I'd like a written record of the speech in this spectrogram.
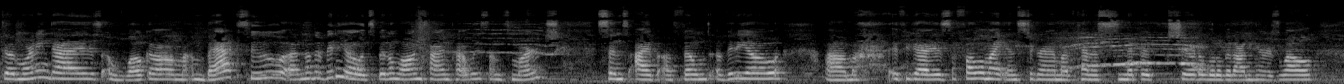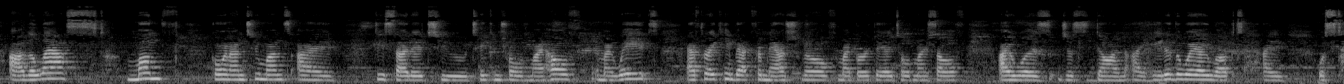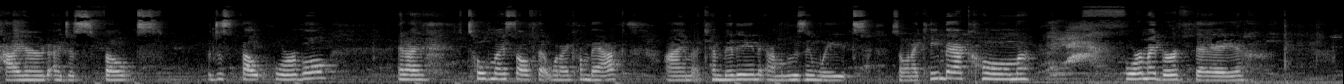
Good morning guys, welcome back to another video. It's been a long time, probably since March, since I've uh, filmed a video. Um, if you guys follow my Instagram, I've kind of snippet shared a little bit on here as well. Uh, the last month, going on two months, I decided to take control of my health and my weight. After I came back from Nashville for my birthday, I told myself I was just done. I hated the way I looked. I was tired. I just felt, it just felt horrible. And I told myself that when I come back, I'm committing, I'm losing weight. So when I came back home for my birthday,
